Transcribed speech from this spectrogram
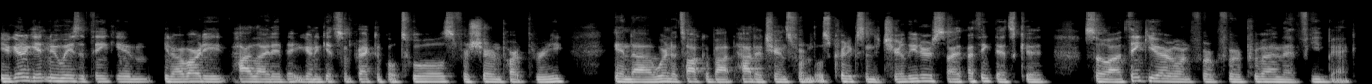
You're going to get new ways of thinking. You know, I've already highlighted that you're going to get some practical tools for sure in part three. And uh, we're going to talk about how to transform those critics into cheerleaders. So I, I think that's good. So uh, thank you everyone for, for providing that feedback.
